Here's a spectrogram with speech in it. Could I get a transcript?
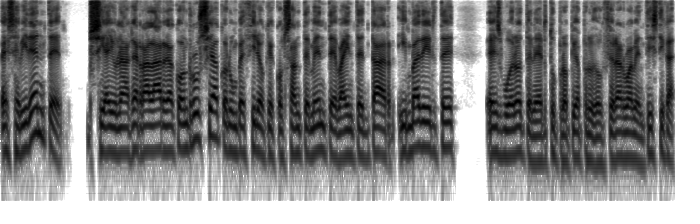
es evidente. Si hay una guerra larga con Rusia, con un vecino que constantemente va a intentar invadirte, es bueno tener tu propia producción armamentística.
